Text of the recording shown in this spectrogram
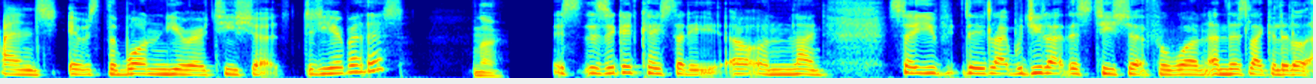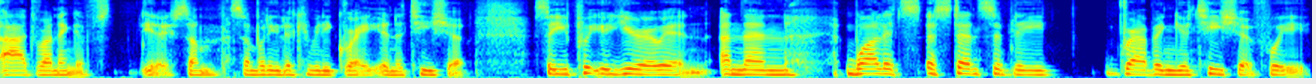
and it was the one euro T-shirt. Did you hear about this? No. It's, there's a good case study uh, online. So you they like, would you like this T-shirt for one? And there's like a little ad running of you know some somebody looking really great in a T-shirt. So you put your euro in, and then while it's ostensibly grabbing your T-shirt for you,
